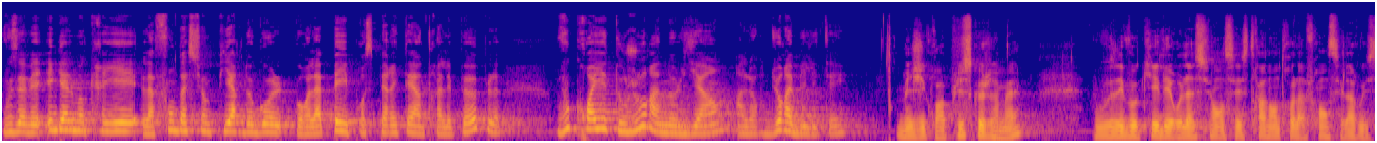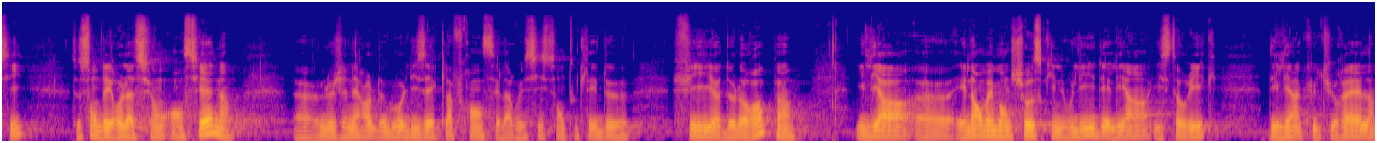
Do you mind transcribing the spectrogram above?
Vous avez également créé la Fondation Pierre de Gaulle pour la paix et prospérité entre les peuples. Vous croyez toujours à nos liens, à leur durabilité? Mais j'y crois plus que jamais. Vous évoquiez les relations ancestrales entre la France et la Russie. Ce sont des relations anciennes. Euh, le général de Gaulle disait que la France et la Russie sont toutes les deux filles de l'Europe. Il y a euh, énormément de choses qui nous lient, des liens historiques, des liens culturels,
